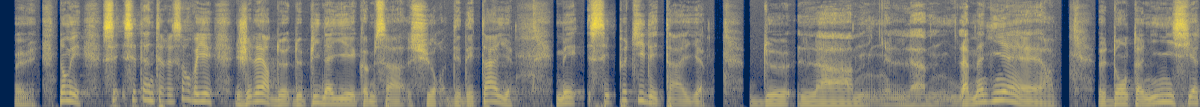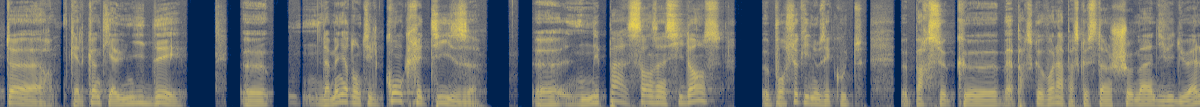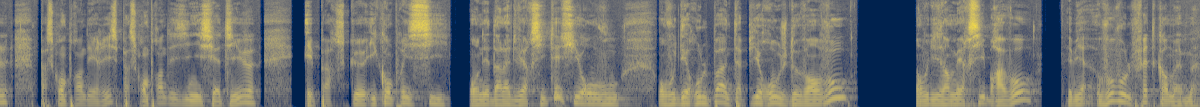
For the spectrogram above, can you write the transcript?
Non, mais c'est intéressant. Vous voyez, j'ai l'air de, pinailler comme ça sur des détails, mais ces petits détails de la, manière dont un initiateur, quelqu'un qui a une idée, euh, la manière dont il concrétise euh, n'est pas sans incidence pour ceux qui nous écoutent, parce que, ben, parce que voilà, parce que c'est un chemin individuel, parce qu'on prend des risques, parce qu'on prend des initiatives, et parce que, y compris si on est dans l'adversité. Si on vous, vous déroule pas un tapis rouge devant vous, en vous disant merci, bravo, eh bien, vous, vous le faites quand même.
